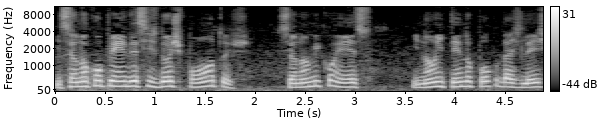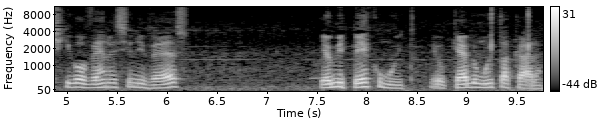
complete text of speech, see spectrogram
E se eu não compreendo esses dois pontos, se eu não me conheço e não entendo um pouco das leis que governam esse universo, eu me perco muito, eu quebro muito a cara.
